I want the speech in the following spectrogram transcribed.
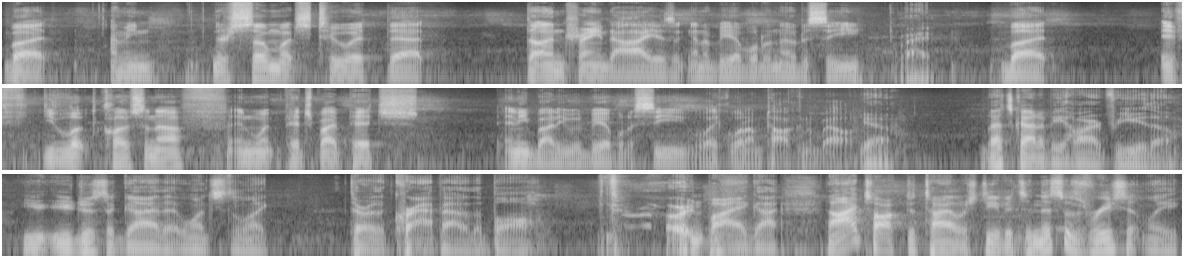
But I mean, there's so much to it that the untrained eye isn't going to be able to know to see. Right. But if you looked close enough and went pitch by pitch, anybody would be able to see like what I'm talking about. Yeah. That's got to be hard for you, though. You, you're just a guy that wants to like throw the crap out of the ball or by a guy. Now, I talked to Tyler Stephenson. This was recently,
